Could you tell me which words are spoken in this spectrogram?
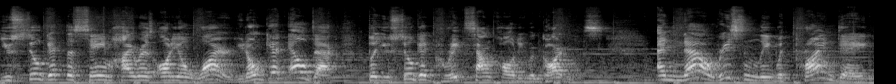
You still get the same high-res audio wire. You don't get LDAC, but you still get great sound quality regardless. And now, recently, with Prime Day,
